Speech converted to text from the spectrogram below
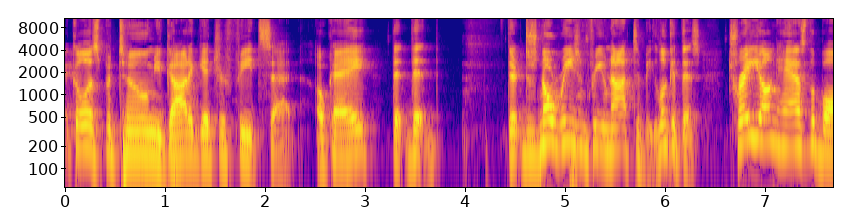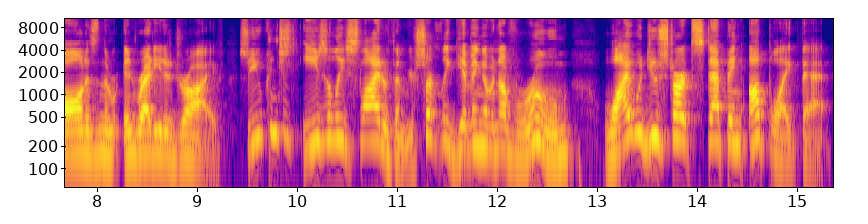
Nicolas Batum, you got to get your feet set, okay? That, that, there, there's no reason for you not to be. Look at this. Trae Young has the ball and is in the, and ready to drive. So you can just easily slide with him. You're certainly giving him enough room. Why would you start stepping up like that?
